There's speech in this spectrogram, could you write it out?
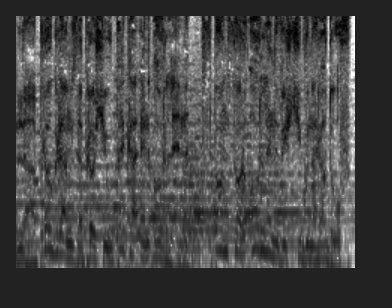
Na program zaprosił PKN Orlen, sponsor Orlen Wyścigu Narodów.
